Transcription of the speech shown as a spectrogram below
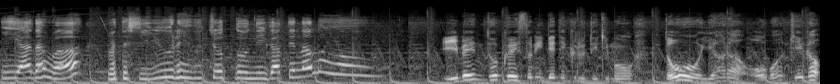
嫌だわ。私幽霊はちょっと苦手なのよ。イベントクエストに出てくる敵もどうやらお化けが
